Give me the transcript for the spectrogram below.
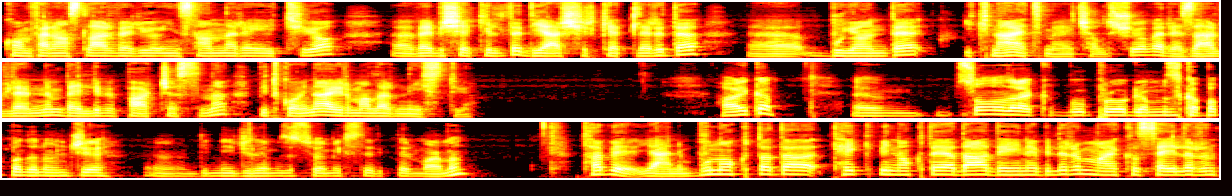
Konferanslar veriyor, insanları eğitiyor ee, ve bir şekilde diğer şirketleri de e, bu yönde ikna etmeye çalışıyor ve rezervlerinin belli bir parçasını Bitcoin'e ayırmalarını istiyor. Harika. Ee, son olarak bu programımızı kapatmadan önce e, dinleyicilerimize söylemek istediklerim var mı? Tabii yani bu noktada tek bir noktaya daha değinebilirim. Michael Saylor'ın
